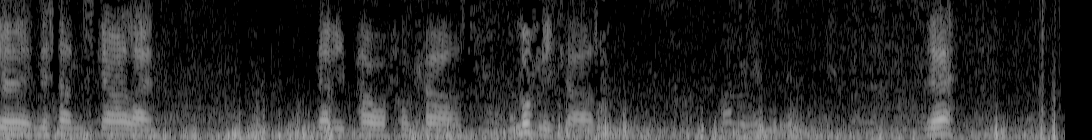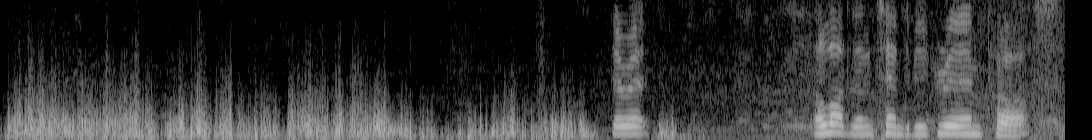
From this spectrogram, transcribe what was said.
Nissan Skyline. Very powerful cars. Lovely cars. Yeah. There are a lot of them tend to be grey imports.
